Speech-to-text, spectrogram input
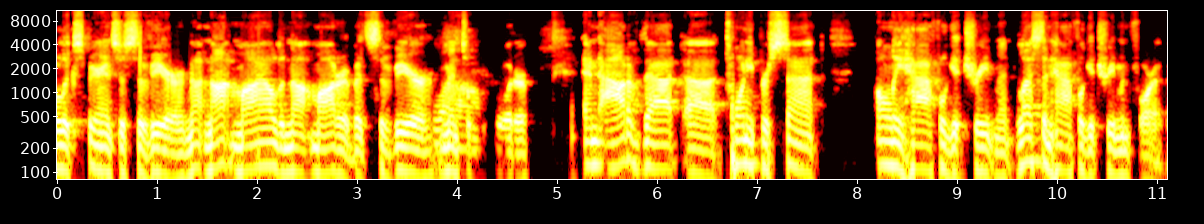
will experience a severe, not not mild and not moderate, but severe Wow. mental disorder. And out of that uh, 20%, only half will get treatment. Less than half will get treatment for it.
